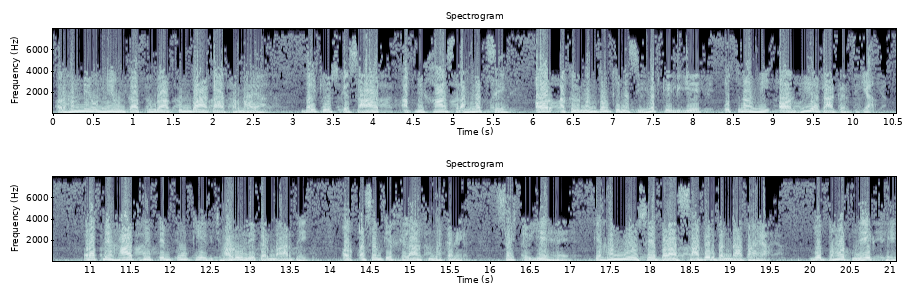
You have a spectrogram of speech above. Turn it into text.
اور ہم نے انہیں ان کا پورا کنبا عطا فرمایا، بلکہ اس کے ساتھ اپنی خاص رحمت سے اور عقل مندوں کی نصیحت کے لیے اتنا ہی اور بھی عطا کر دیا۔ اور اپنے ہاتھ میں تنکوں کی ایک جھاڑو لے کر مار دیں۔ اور قسم کے خلاف نہ کریں۔ سچ تو یہ ہے کہ ہم نے اسے بڑا صابر بندہ پایا۔ وہ بہت نیک تھے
